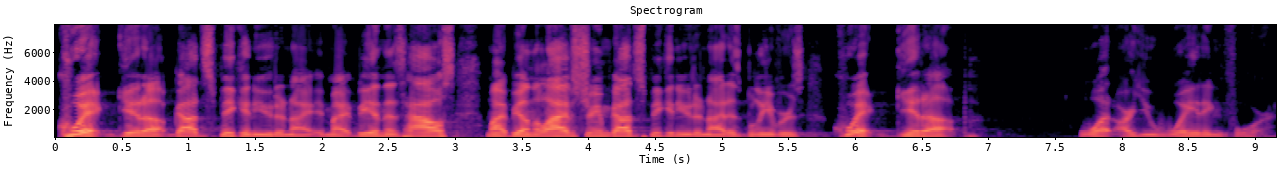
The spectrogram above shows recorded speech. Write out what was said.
Quick, get up. God's speaking to you tonight. It might be in this house, might be on the live stream. God's speaking to you tonight as believers. Quick, get up. What are you waiting for?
